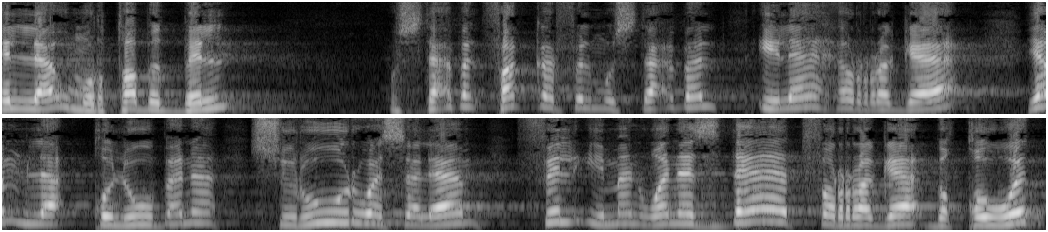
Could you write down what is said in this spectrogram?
إلا ومرتبط بالمستقبل. فكر في المستقبل. إله الرجاء. يملأ قلوبنا سرور وسلام في الإيمان. ونزداد في الرجاء بقوة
